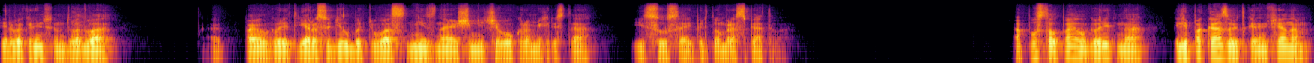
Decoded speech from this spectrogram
1 Коринфянам 2.2 Павел говорит, я рассудил быть у вас не знающим ничего, кроме Христа Иисуса и притом распятого. Апостол Павел говорит на, или показывает коринфянам,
